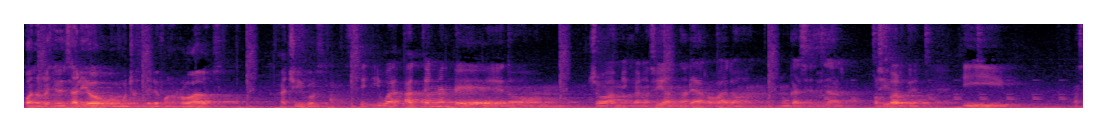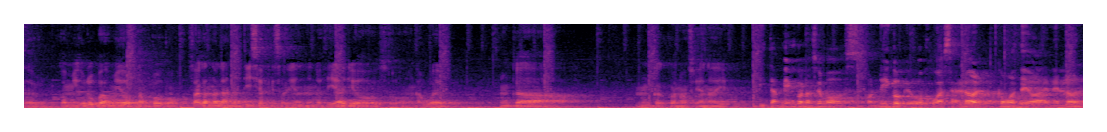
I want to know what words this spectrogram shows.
Cuando recién salió hubo muchos teléfonos robados a chicos. Sí, igual, actualmente no, yo a mis conocidos no le robaron nunca el celular, por Sí. suerte. Y, o sea, con mi grupo de amigos tampoco, sacando las noticias que salían en los diarios o en la web, nunca, nunca conocí a nadie. Y también conocemos con Nico que vos jugás al LOL. ¿Cómo te va en el LOL?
